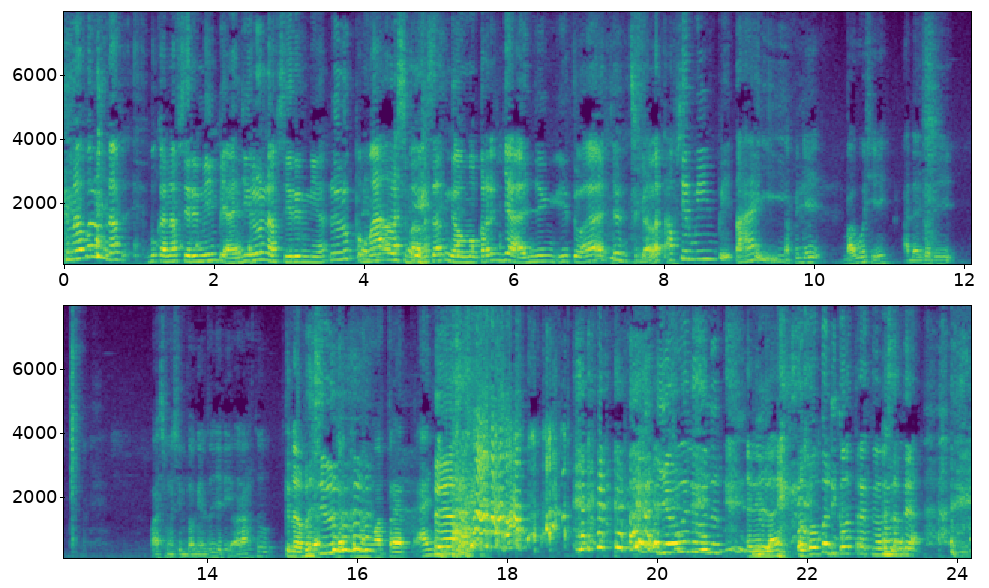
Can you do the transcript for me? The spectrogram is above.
Kenapa lu bukan nafsirin mimpi anjing. Lu nafsirin niat lu lu pemalas bangsat. Nggak mau kerja anjing. Itu aja. Segala tafsir mimpi tai. Tapi dia bagus sih. Ada jadi pas musim togel itu jadi orang tuh Kenapa sih lu? pernah ngotret anjing. Iya bener bener Ada apa apa dikotret bangsat ya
